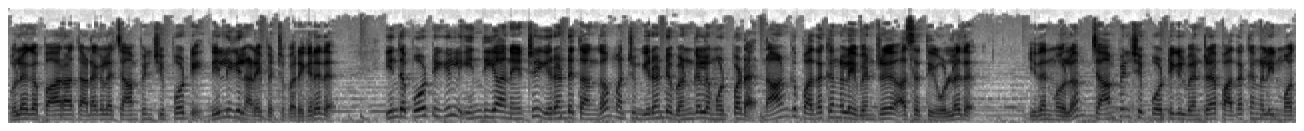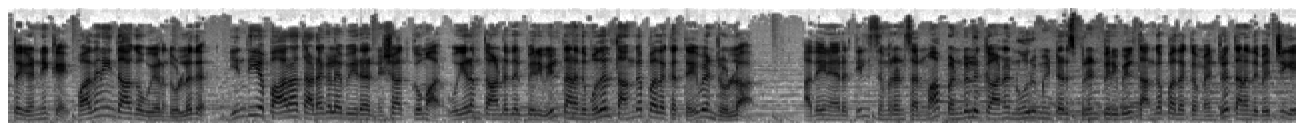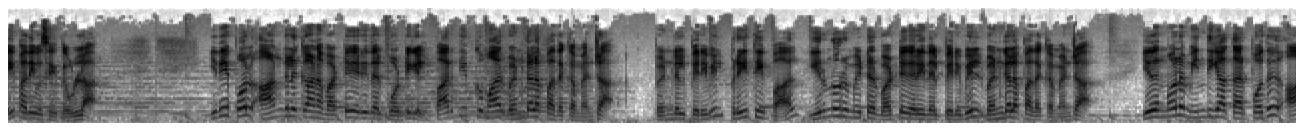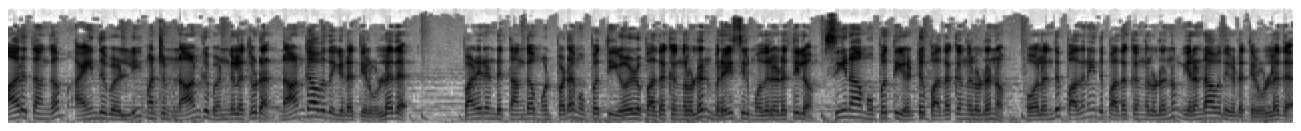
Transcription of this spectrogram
உலக பாரா தடகள சாம்பியன்ஷிப் போட்டி தில்லியில் நடைபெற்று வருகிறது. இந்த போட்டியில் இந்தியா நேற்று இரண்டு தங்கம் மற்றும் இரண்டு வெண்கலம் உட்பட நான்கு பதக்கங்களை வென்று அசத்தியுள்ளது. இதன் மூலம் சாம்பியன்ஷிப் போட்டியில் வென்ற பதக்கங்களின் மொத்த எண்ணிக்கை பதினைந்தாக உயர்ந்துள்ளது. இந்திய பாரா தடகள வீரர் நிஷாத் குமார் உயரம் தாண்டுதல் பிரிவில் தனது முதல் தங்கப் பதக்கத்தை வென்றுள்ளார். அதே நேரத்தில் சிம்ரன் சர்மா பெண்களுக்கான நூறு மீட்டர் ஸ்பிரிண்ட் பிரிவில் தங்கப்பதக்கம் வென்று தனது வெற்றியை பதிவு செய்துள்ளார். இதேபோல் ஆண்களுக்கான வட்டு எறிதல் போட்டியில் பர்தீப் குமார் வெண்கலப் பதக்கம் வென்றார். பெண்கள் பிரிவில் பிரீத்தி பால் இருநூறு மீட்டர் வட்டு எறிதல் பிரிவில் வெண்கலப் பதக்கம் வென்றார். இதன் மூலம் இந்தியா தற்போது ஆறு தங்கம் ஐந்து வெள்ளி மற்றும் நான்கு வெண்கலத்துடன் நான்காவது இடத்தில் உள்ளது. பனிரெண்டு தங்கம் உட்பட முப்பத்தி ஏழு பதக்கங்களுடன் பிரேசில் முதலிடத்திலும் சீனா முப்பத்தி எட்டு பதக்கங்களுடனும் போலந்து பதினைந்து பதக்கங்களுடனும் இரண்டாவது இடத்தில் உள்ளது.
